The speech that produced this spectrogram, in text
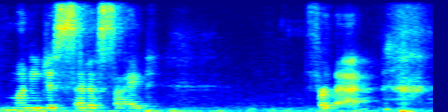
money just set aside for that.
